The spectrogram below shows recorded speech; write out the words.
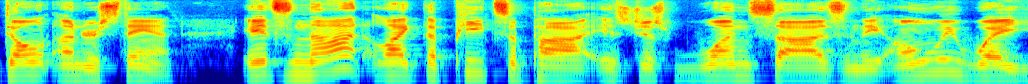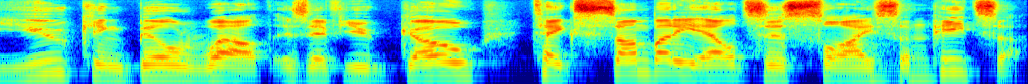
don't understand. It's not like the pizza pie is just one size, and the only way you can build wealth is if you go take somebody else's slice of mm-hmm. pizza.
